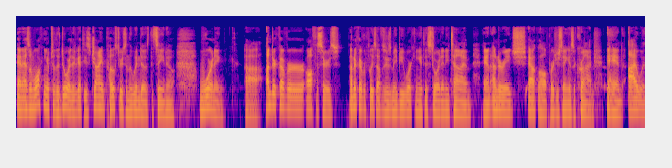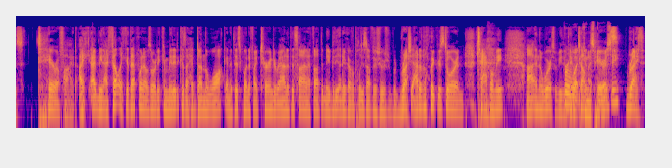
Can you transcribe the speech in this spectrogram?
And as I'm walking up to the door, they've got these giant posters in the windows that say, you know, warning: uh, undercover officers, undercover police officers may be working at this store at any time, and underage alcohol purchasing is a crime. And I was terrified. I, I mean, I felt like at that point I was already committed because I had done the walk. And at this point, if I turned around at the sign, I thought that maybe the undercover police officers would rush out of the liquor store and tackle me. Uh, and the worst would be that For they would what, tell my conspiracy? parents. Right.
